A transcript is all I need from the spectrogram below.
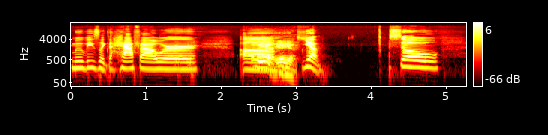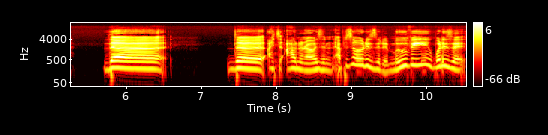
movies, like the half hour? Um, oh yeah, yeah, yeah. yeah. So the the I, d- I don't know, is it an episode? Is it a movie? What is it?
